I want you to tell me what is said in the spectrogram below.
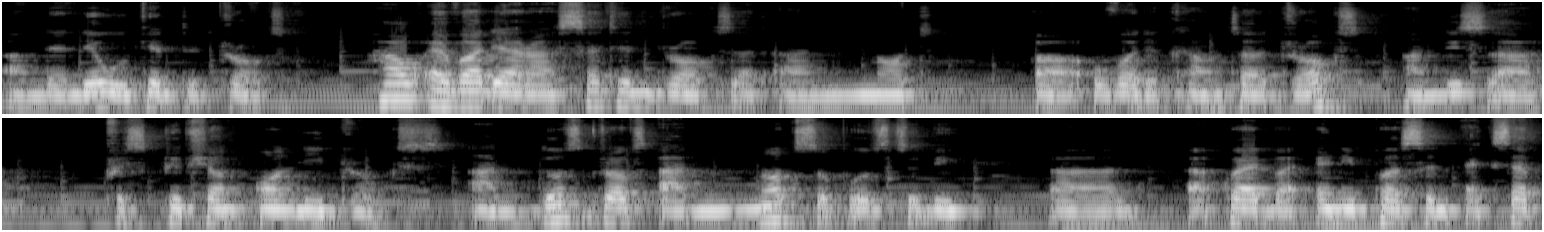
and then they will get the drugs. However, there are certain drugs that are not uh, over the counter drugs, and these are prescription only drugs, and those drugs are not supposed to be uh, acquired by any person except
